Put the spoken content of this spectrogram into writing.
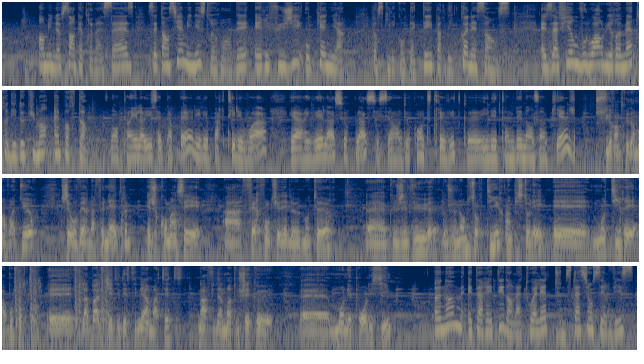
En 1996, cet ancien ministre rwandais est réfugié au Kenya lorsqu'il est contacté par des connaissances. Elles affirment vouloir lui remettre des documents importants. Donc, quand il a eu cet appel, il est parti les voir et arrivé là sur place, il s'est rendu compte très vite qu'il est tombé dans un piège. Je suis rentré dans ma voiture, j'ai ouvert la fenêtre et je commençais à faire fonctionner le moteur. euh, que j'ai vu le jeune homme sortir un pistolet et me tirer à bout portant. Et la balle qui était destinée à ma tête n'a finalement touché que euh, mon épaule ici. Un homme est arrêté dans la toilette d'une station-service,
